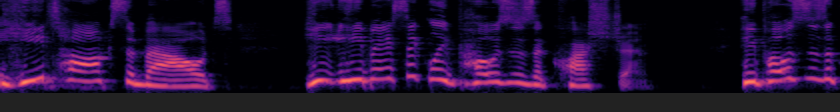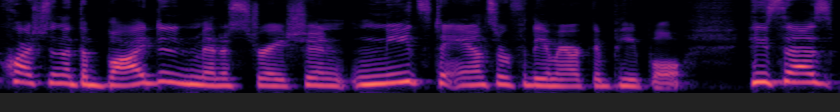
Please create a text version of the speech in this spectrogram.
he talks about, he, he basically poses a question. He poses a question that the Biden administration needs to answer for the American people. He says,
